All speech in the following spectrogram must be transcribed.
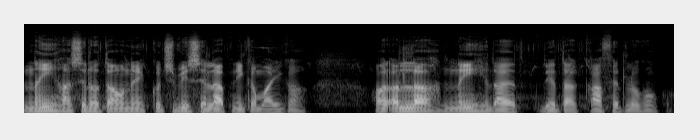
नहीं हासिल होता उन्हें कुछ भी सिला अपनी कमाई का और अल्लाह नई हिदायत देता काफिर लोगों को।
